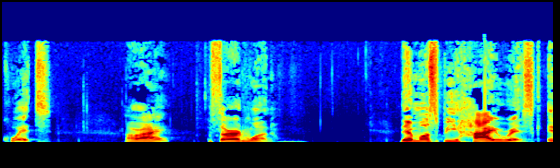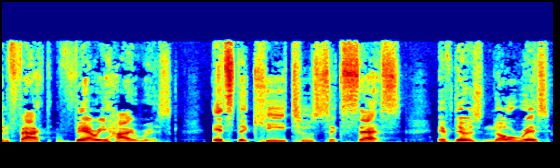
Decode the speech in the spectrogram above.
quit. All right? The third one there must be high risk. In fact, very high risk. It's the key to success. If there is no risk,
